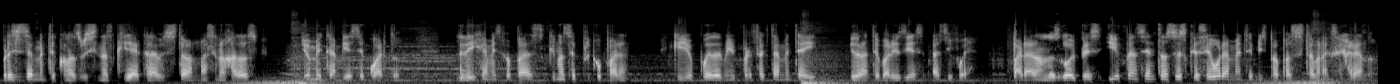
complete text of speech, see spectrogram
precisamente con los vecinos que ya cada vez estaban más enojados, yo me cambié ese cuarto. Le dije a mis papás que no se preocuparan, que yo puedo dormir perfectamente ahí, y durante varios días así fue. Pararon los golpes y yo pensé entonces que seguramente mis papás estaban exagerando.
